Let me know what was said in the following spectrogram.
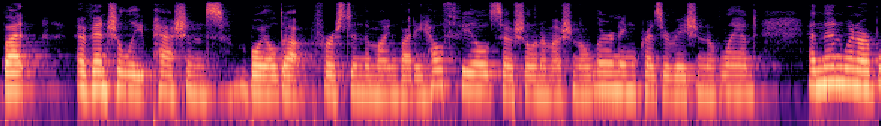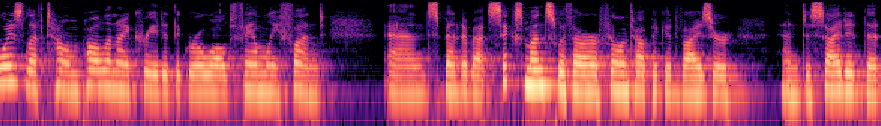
but eventually passions boiled up, first in the mind body health field, social and emotional learning, preservation of land. And then when our boys left home, Paul and I created the Growald Family Fund and spent about six months with our philanthropic advisor and decided that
